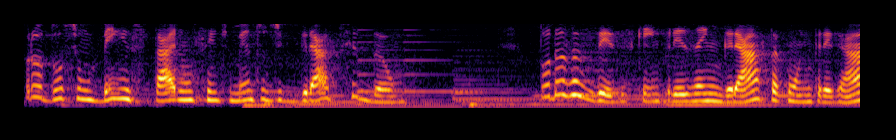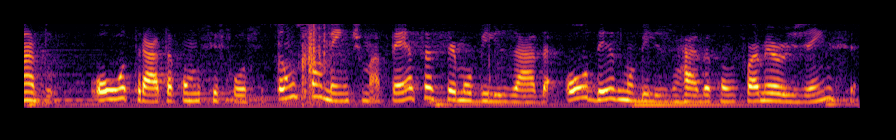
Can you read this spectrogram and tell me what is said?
produz um bem-estar e um sentimento de gratidão. Todas as vezes que a empresa é ingrata com o empregado ou o trata como se fosse tão somente uma peça a ser mobilizada ou desmobilizada conforme a urgência,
